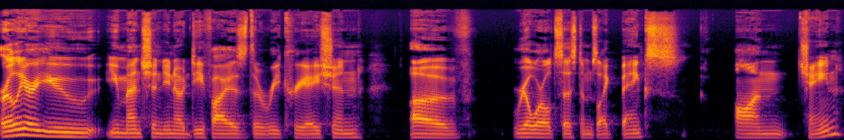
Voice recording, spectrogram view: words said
earlier you you mentioned you know defi is the recreation of real world systems like banks on chain.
